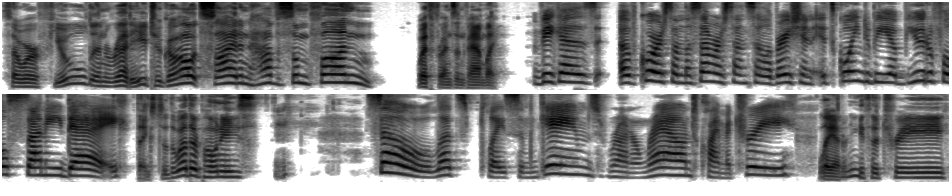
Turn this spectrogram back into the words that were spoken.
So we're fueled and ready to go outside and have some fun with friends and family. Because, of course, on the summer sun celebration, it's going to be a beautiful sunny day. Thanks to the weather ponies. so, let's play some games, run around, climb a tree. Lay underneath a tree,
